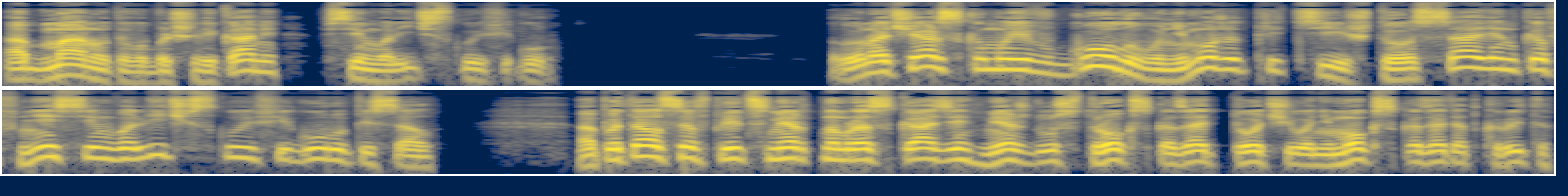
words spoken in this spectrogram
обманутого большевиками, в символическую фигуру. Луначарскому и в голову не может прийти, что Савенков не символическую фигуру писал, а пытался в предсмертном рассказе между строк сказать то, чего не мог сказать открыто.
